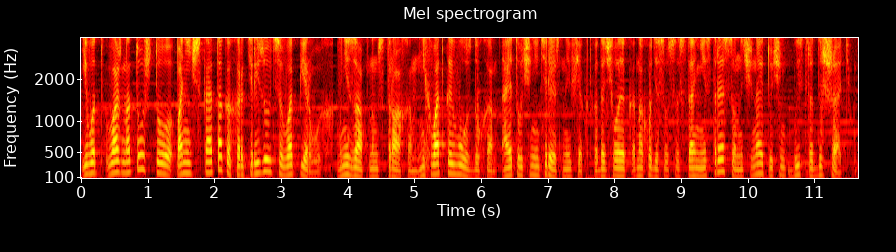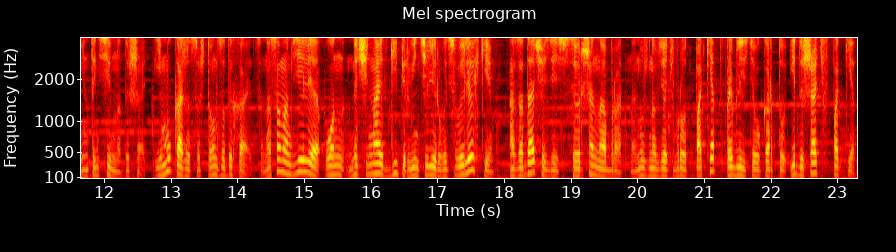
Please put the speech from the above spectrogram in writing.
И вот важно то, что паническая атака характеризуется, во-первых, внезапным страхом, нехваткой воздуха, а это очень интересный эффект. Когда человек находится в состоянии стресса, он начинает очень быстро дышать, интенсивно дышать. Ему кажется, что он задыхается. На самом деле он начинает гипервентилировать свои легкие, а задача здесь совершенно обратная. Нужно взять в рот пакет, приблизить его к рту и дышать в пакет.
